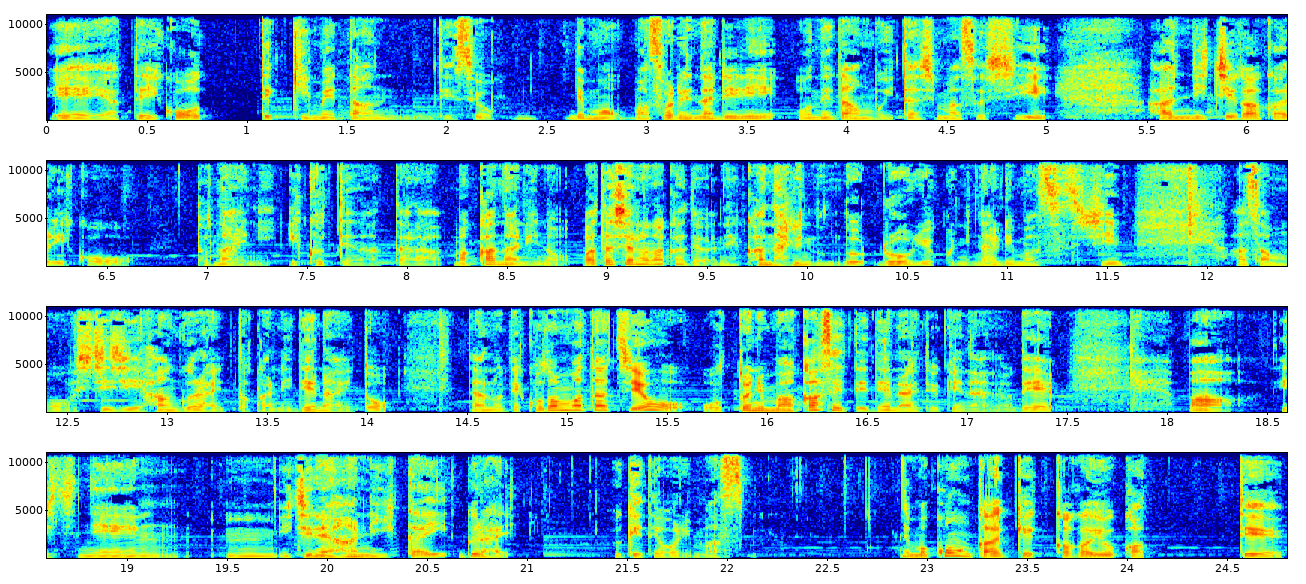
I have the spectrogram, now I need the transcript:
えー、やっていこうって決めたんですよ。でも、まあ、それなりにお値段もいたしますし半日がかりこう都内に行くってなったら、まあ、かなりの私の中ではねかなりの労力になりますし朝も7時半ぐらいとかに出ないと。なので子供たちを夫に任せて出ないといけないのでまあ1年、うん、1年半に1回ぐらい受けております。でも今回結果が良かって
